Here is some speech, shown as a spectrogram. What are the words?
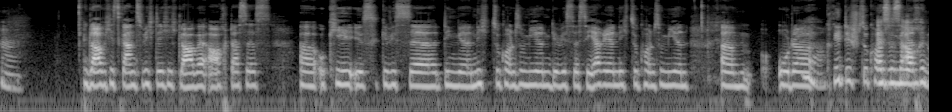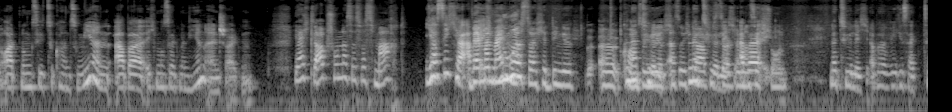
Hm. Glaube ich, ist ganz wichtig. Ich glaube auch, dass es äh, okay ist, gewisse Dinge nicht zu konsumieren, gewisse Serien nicht zu konsumieren ähm, oder ja. kritisch zu konsumieren. Es ist auch in Ordnung, sie zu konsumieren, aber ich muss halt mein Hirn einschalten. Ja, ich glaube schon, dass es was macht. Ja, sicher, aber wenn man ich mein, nur solche Dinge äh, konsumiert. Also ich glaube, sollte man aber sich schon. Natürlich, aber wie gesagt,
